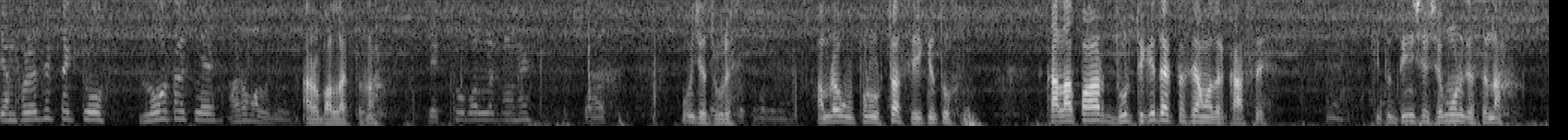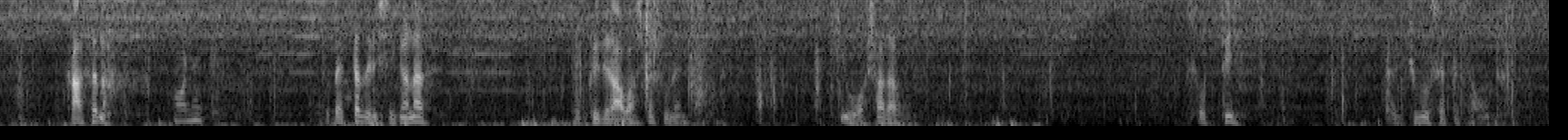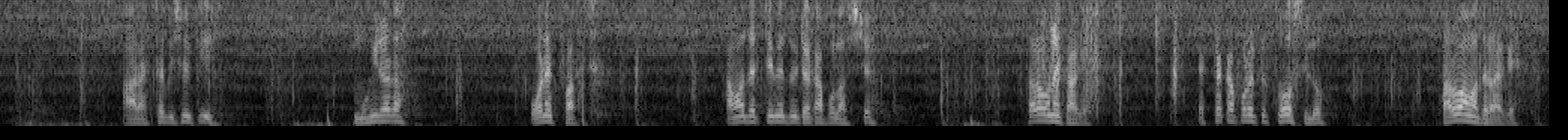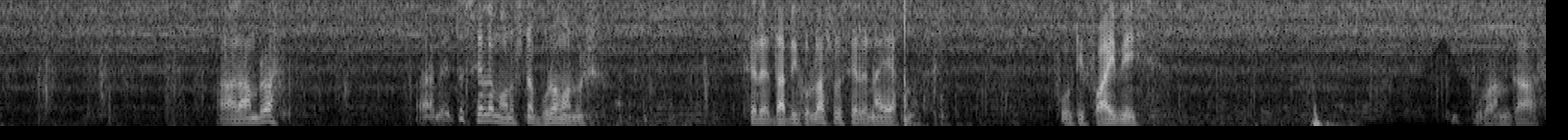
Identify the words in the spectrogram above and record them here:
টেম্পারেচারটা একটু লো থাকলে আরও ভালো লাগবে আরও ভালো লাগতো না? দেখতেও ভালো অনেক plus ওই যে দূরে। না। আমরা উপরে উঠতেছি কিন্তু কালাপাড় দূর থেকে দেখতেছি আমাদের কাছে। কিন্তু দিন শেষে মনে যাচ্ছে না কাছে না। অনেক। একটা জিনিস সেখানে প্রকৃতির আওয়াজটা শুনেন। কি অসাধারণ। সত্যি জুলুস একটা সাউন্ড আর একটা বিষয় কি মহিলারা অনেক ফাস্ট আমাদের টিমে দুইটা কাপড় আসছে। তারা অনেক আগে। একটা কাপড় একটু স্লো ছিল, তারও আমাদের আগে। আর আমরা, আমি তো ছেলে মানুষ না, বুড়া মানুষ। ছেলে দাবি করল, আসলে ছেলে নাই এখন ফোর্টি ফাইভ এইস পুরান গাছ।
